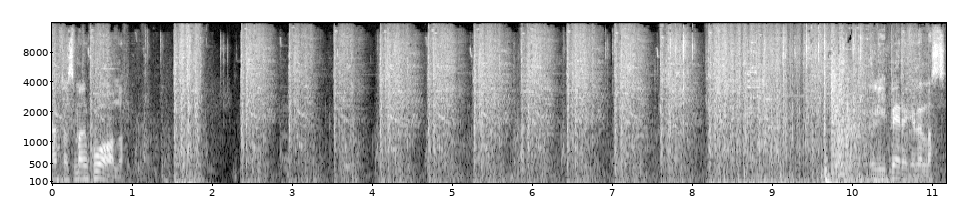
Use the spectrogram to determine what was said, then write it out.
Oon kuollut. Ei perkele Lassi.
